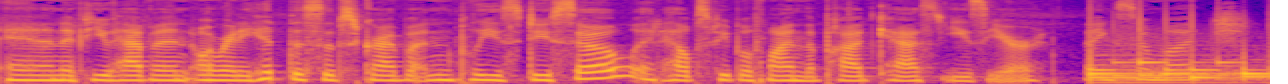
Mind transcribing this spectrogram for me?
And if you haven't already hit the subscribe button, please do so. It helps people find the podcast easier. Thanks so much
